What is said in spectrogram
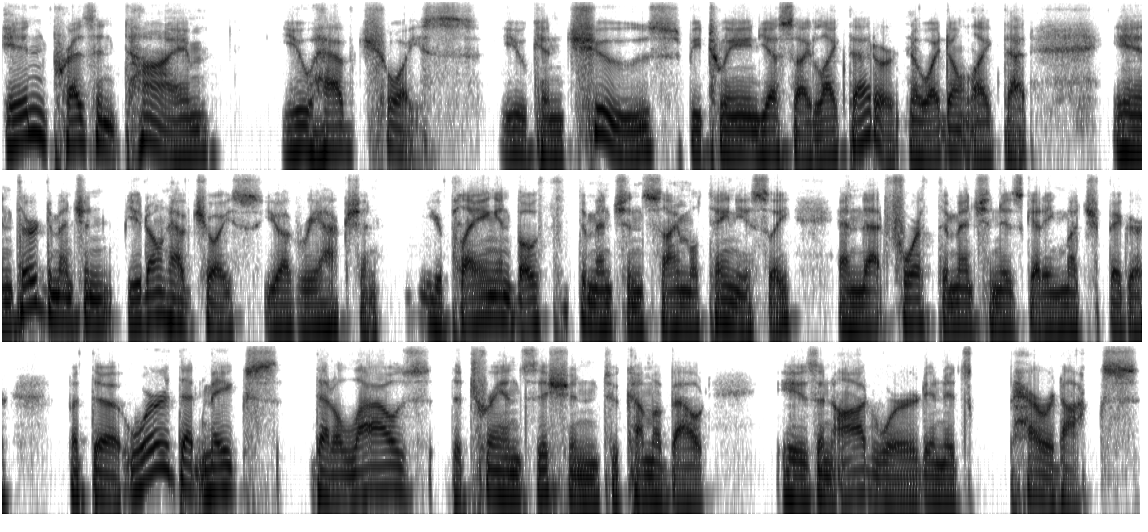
in present time, you have choice. You can choose between, yes, I like that, or no, I don't like that. In third dimension, you don't have choice, you have reaction. You're playing in both dimensions simultaneously, and that fourth dimension is getting much bigger. But the word that makes, that allows the transition to come about is an odd word, and it's paradox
